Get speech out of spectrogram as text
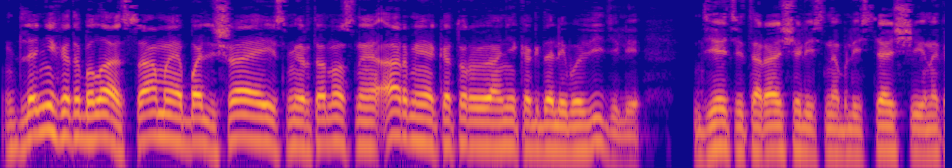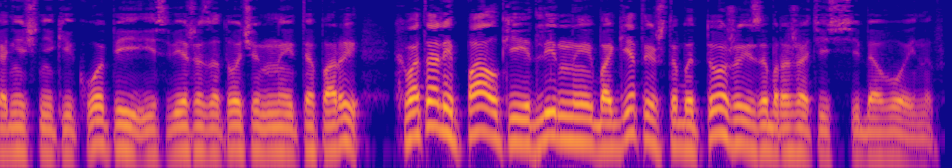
Для них это была самая большая и смертоносная армия, которую они когда-либо видели. Дети таращились на блестящие наконечники копий и свежезаточенные топоры, хватали палки и длинные багеты, чтобы тоже изображать из себя воинов.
